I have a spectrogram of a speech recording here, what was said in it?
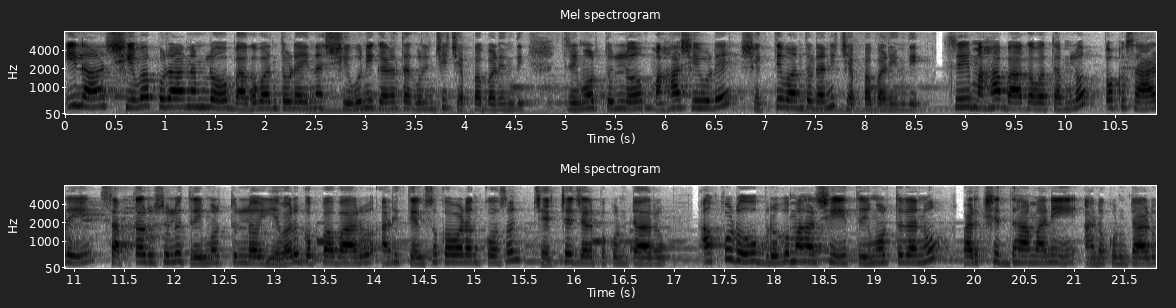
ఇలా శివ పురాణంలో భగవంతుడైన శివుని ఘనత గురించి చెప్పబడింది. త్రిమూర్తుల్లో మహాశివుడే శక్తివంతుడని చెప్పబడింది. శ్రీ మహాభాగవతంలో ఒకసారి సప్త ఋషులు త్రిమూర్తుల్లో ఎవరు గొప్పవారు అని తెలుసుకోవడం కోసం చర్చ జరుపుకుంటారు. అప్పుడు భృగు మహర్షి త్రిమూర్తులను పరీక్షిద్దామని అనుకుంటాడు.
